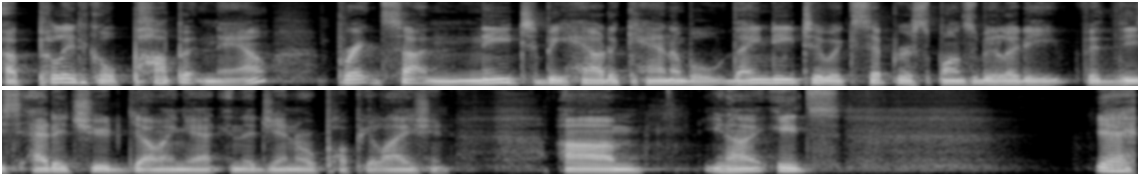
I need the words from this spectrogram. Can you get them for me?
a political puppet now, Brett Sutton, need to be held accountable. They need to accept responsibility for this attitude going out in the general population. Um, you know, it's, yeah,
